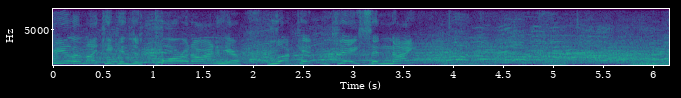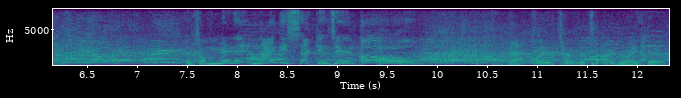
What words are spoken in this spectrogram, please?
feeling like he can just pour it on here. Look at Jason Knight. It's a minute, 90 seconds in. Oh! oh. That might have turned the tide right there.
